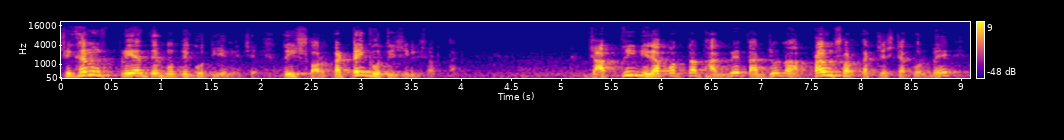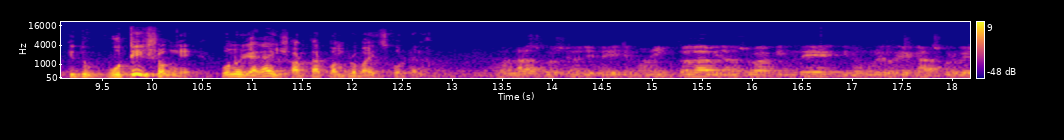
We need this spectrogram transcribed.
সেখানেও প্লেয়ারদের মধ্যে গতি এনেছে। তো এই সরকারটাই গতিশীল সরকার। যাত্রী নিরাপত্তা থাকবে তার জন্য আপ্রাণ সরকার চেষ্টা করবে কিন্তু গতির সঙ্গে কোনো জায়গায় এই সরকার কম্প্রোমাইজ করবে না। লাস্ট কোশ্চেন যেটাই যে মানিকতলা বিধানসভা কেন্দ্রে তৃণমূলের হয়ে কাজ করবে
